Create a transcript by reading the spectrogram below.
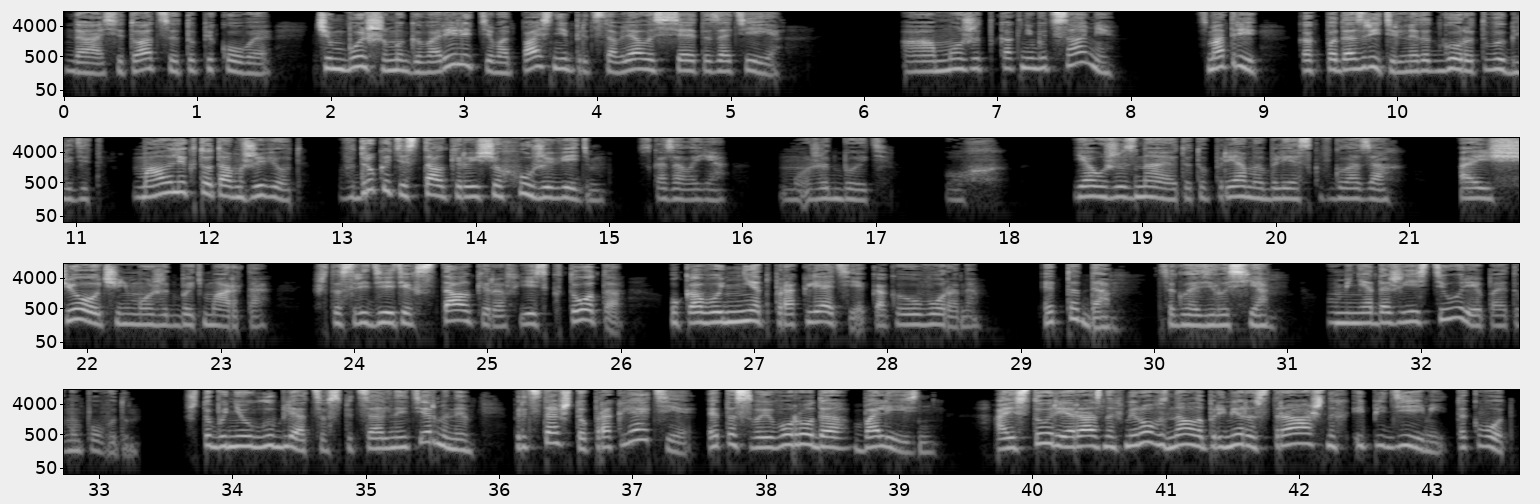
Да, ситуация тупиковая. Чем больше мы говорили, тем опаснее представлялась вся эта затея. «А может, как-нибудь сами? Смотри, как подозрительно этот город выглядит. Мало ли кто там живет. Вдруг эти сталкеры еще хуже ведьм, сказала я. Может быть. Ох, я уже знаю этот упрямый блеск в глазах. А еще очень может быть, Марта, что среди этих сталкеров есть кто-то, у кого нет проклятия, как и у ворона. Это да, согласилась я. У меня даже есть теория по этому поводу. Чтобы не углубляться в специальные термины, представь, что проклятие — это своего рода болезнь. А история разных миров знала примеры страшных эпидемий. Так вот,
